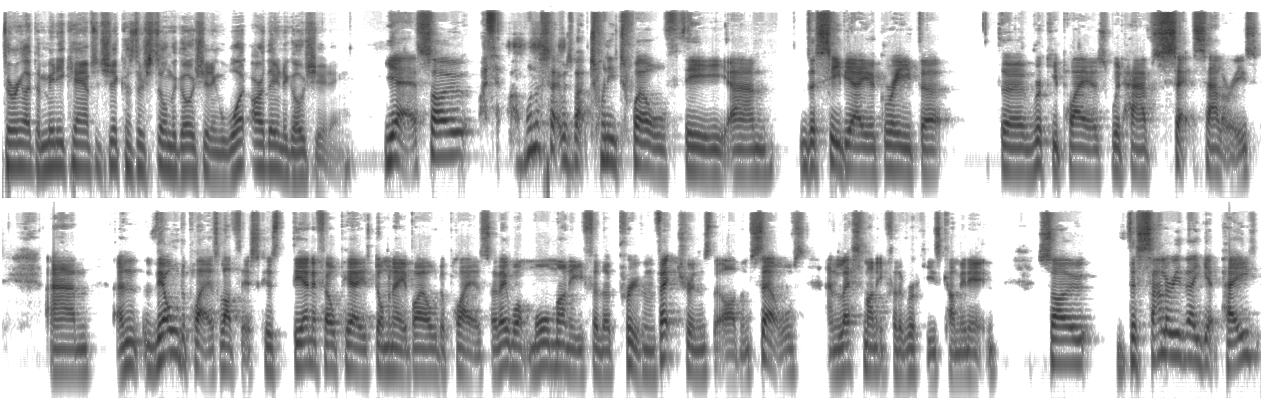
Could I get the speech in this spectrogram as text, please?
during like the mini camps and shit because they're still negotiating? What are they negotiating? Yeah, so I, th- I want to say it was about 2012. The um, the CBA agreed that the rookie players would have set salaries, um, and the older players love this because the NFLPA is dominated by older players, so they want more money for the proven veterans that are themselves and less money for the rookies coming in. So the salary they get paid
